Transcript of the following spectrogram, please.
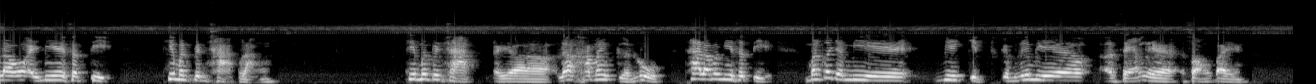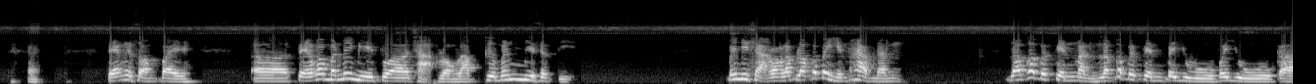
เราไอมีสติที่มันเป็นฉากหลัง ที่มันเป็นฉากไอ้แล้วทำให้เกิดรูป ถ้าเราไม่มีสติ มันก็จะมีมีจิตหรือมีแสงเนี่ยส่องไป แสงเนี่ยส่องไป เอ่อแต่ว่ามันไม่มีตัวฉากรองรับ คือมันมีสติ ไม่มีฉากรองรับ เราก็ไม่เห็นภาพนั้น เราก็ไปเป็นมัน เราก็ไปเป็นไปอยู่ไปอยู่กับ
